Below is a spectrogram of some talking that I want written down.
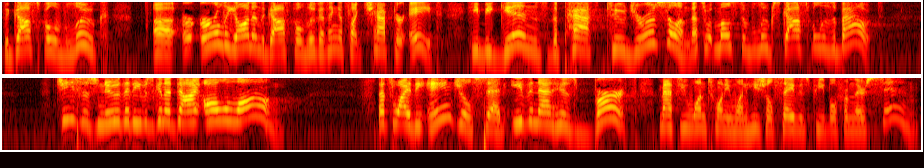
the Gospel of Luke, uh, early on in the Gospel of Luke, I think it's like chapter 8, he begins the path to Jerusalem. That's what most of Luke's Gospel is about. Jesus knew that he was going to die all along. That's why the angel said, even at his birth, Matthew 121, he shall save his people from their sin.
